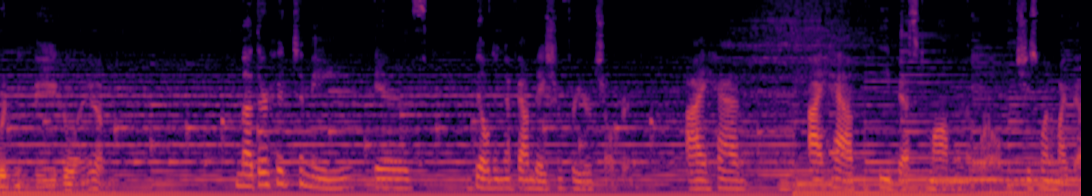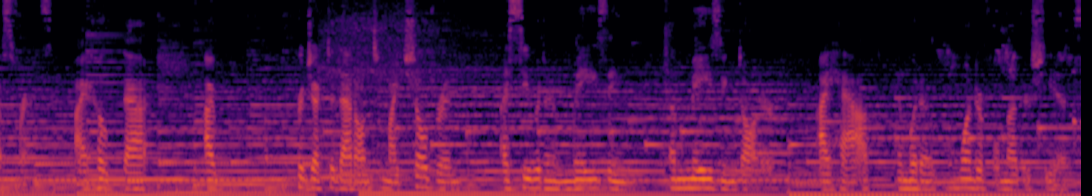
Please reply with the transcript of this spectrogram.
wouldn't be who I am. Motherhood to me is building a foundation for your children. I had I have the best mom in the world. She's one of my best friends. I hope that I projected that onto my children. I see what an amazing, amazing daughter I have and what a wonderful mother she is.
